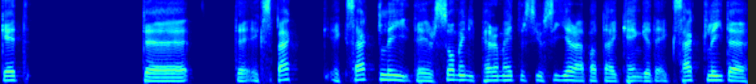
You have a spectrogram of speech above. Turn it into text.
get the, the expect exactly, there are so many parameters you see here, but I can get exactly the,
